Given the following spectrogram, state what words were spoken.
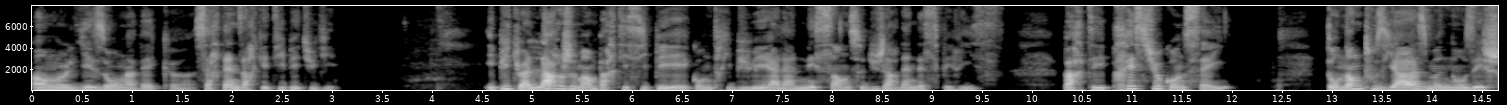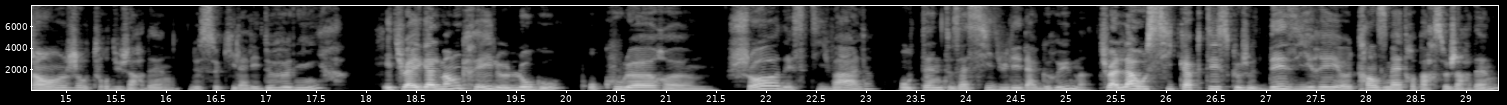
en liaison avec certains archétypes étudiés. Et puis tu as largement participé et contribué à la naissance du Jardin d'Espéris par tes précieux conseils, ton enthousiasme, nos échanges autour du jardin, de ce qu'il allait devenir. Et tu as également créé le logo aux couleurs chaudes, estivales, aux teintes acidulées d'agrumes. Tu as là aussi capté ce que je désirais transmettre par ce jardin,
